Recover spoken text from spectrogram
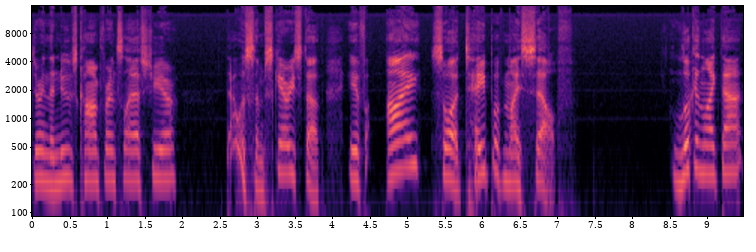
during the news conference last year, that was some scary stuff. If I saw a tape of myself looking like that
